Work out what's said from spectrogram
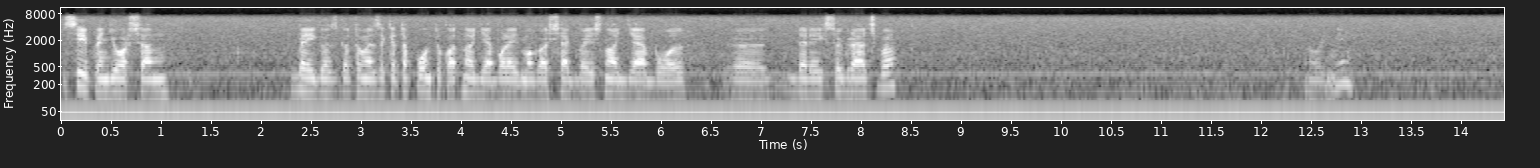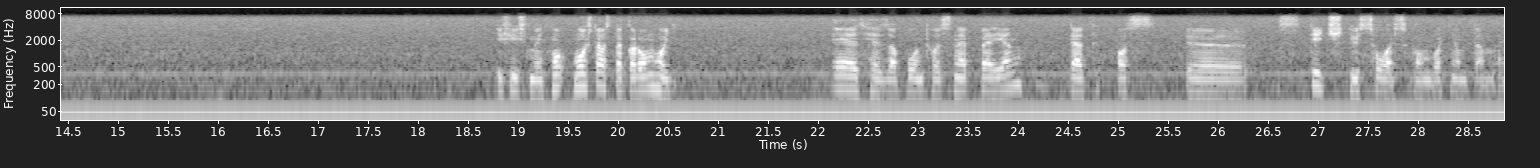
szépen gyorsan beigazgatom ezeket a pontokat nagyjából egy magasságba és nagyjából derékszögrácsba. Úgy, és ismét mo most azt akarom, hogy ehhez a ponthoz snappeljen, tehát az ö, Stitch to Source gombot nyomtam meg.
